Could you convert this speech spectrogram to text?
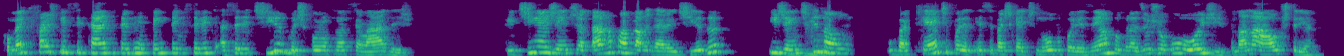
Como é que faz com esse cara que de repente teve as seletivas foram canceladas? Porque tinha gente que já estava com a vaga garantida e gente uhum. que não. O basquete, esse basquete novo, por exemplo, o Brasil jogou hoje, lá na Áustria,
